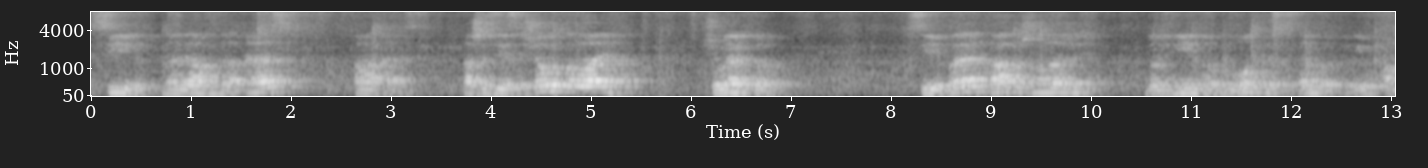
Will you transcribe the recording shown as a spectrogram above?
Сі на лямбда С АС. Наше звідси що випливає? Що вектор СІВ також належить до лінійної оболонки системи векторів А.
